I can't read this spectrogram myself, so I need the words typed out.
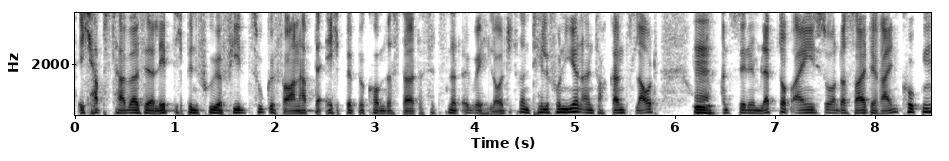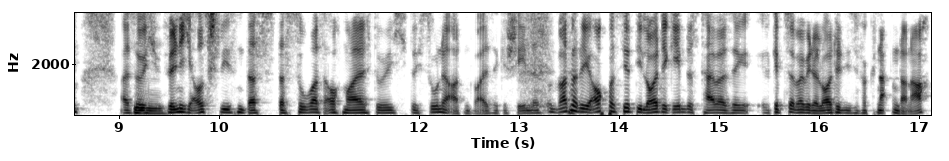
Ich habe es teilweise erlebt. Ich bin früher viel Zug gefahren, habe da echt mitbekommen, dass da, da sitzen halt irgendwelche Leute drin, telefonieren einfach ganz laut. Und ja. du kannst dir den Laptop eigentlich so an der Seite reingucken. Also mhm. ich will nicht ausschließen, dass, dass sowas auch mal durch, durch so eine Art und Weise geschehen ist. Und was natürlich auch passiert, die Leute geben das teilweise, gibt es immer wieder Leute, die sie verknacken danach,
